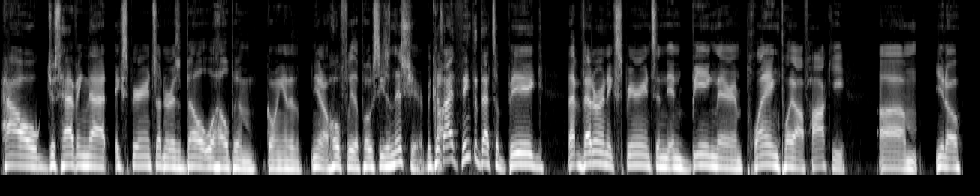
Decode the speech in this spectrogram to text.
how just having that experience under his belt will help him going into the, you know, hopefully the postseason this year. Because I think that that's a big, that veteran experience and in, in being there and playing playoff hockey. Um, you know,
